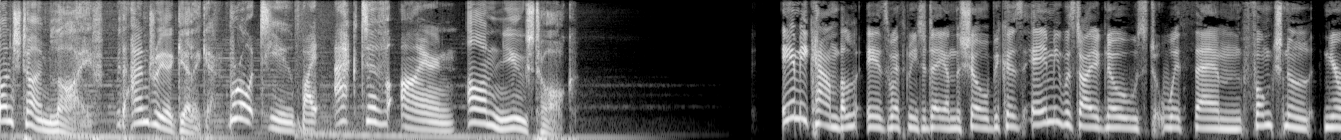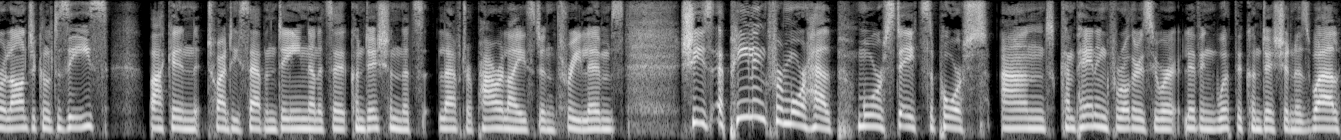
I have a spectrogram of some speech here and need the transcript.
Lunchtime Live with Andrea Gilligan Brought to you by Active Iron. on Newstalk. Aimee Campbell is with me today on the show because Aimee was diagnosed with um, functional neurological disease back in 2017, and it's a condition that's left her paralysed in three limbs. She's appealing for more help, more state support, and campaigning for others who are living with the condition as well.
